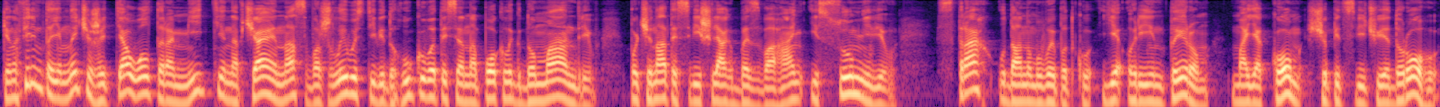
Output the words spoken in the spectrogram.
Кінофільм Таємниче життя Уолтера Мітті навчає нас важливості відгукуватися на поклик до мандрів, починати свій шлях без вагань і сумнівів. Страх у даному випадку є орієнтиром, маяком, що підсвічує дорогу.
